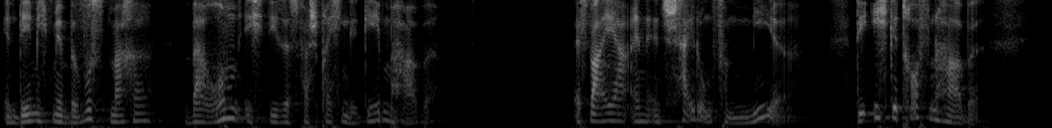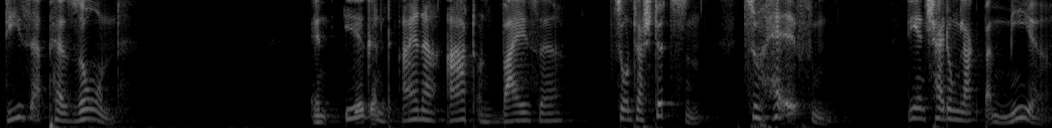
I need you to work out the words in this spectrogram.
Indem ich mir bewusst mache, warum ich dieses Versprechen gegeben habe. Es war ja eine Entscheidung von mir, die ich getroffen habe, dieser Person in irgendeiner Art und Weise zu unterstützen, zu helfen. Die Entscheidung lag bei mir.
